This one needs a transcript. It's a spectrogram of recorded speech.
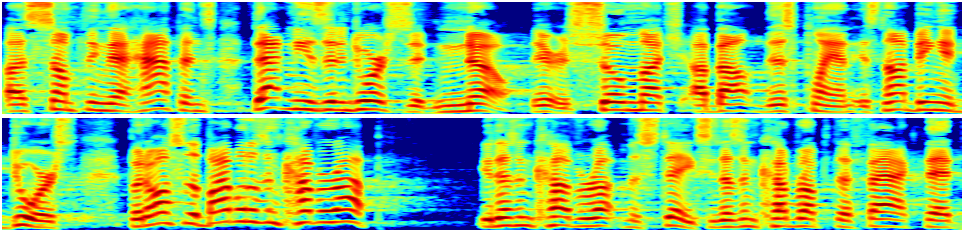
us something that happens, that means it endorses it. No, there is so much about this plan. It's not being endorsed, but also the Bible doesn't cover up. It doesn't cover up mistakes. It doesn't cover up the fact that,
